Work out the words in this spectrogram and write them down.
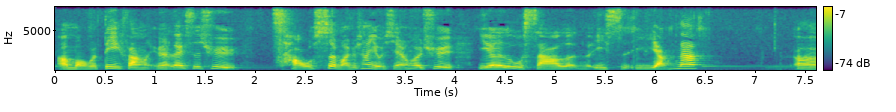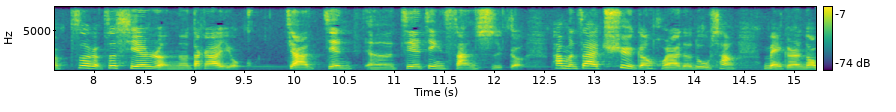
啊、某个地方，有点类似去朝圣嘛，就像有些人会去耶路撒冷的意思一样。那呃，这个这些人呢，大概有。加接呃接近三十个，他们在去跟回来的路上，每个人都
